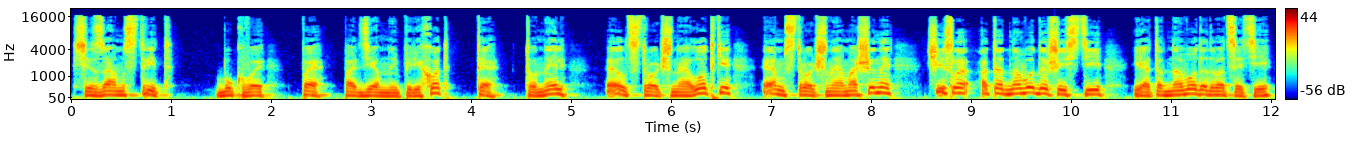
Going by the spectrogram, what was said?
«Сезам-стрит». Буквы «П» — подземный переход, «Т» — туннель, «Л» — строчная лодки, «М» — строчная машины, числа от одного до шести и от одного до двадцати,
